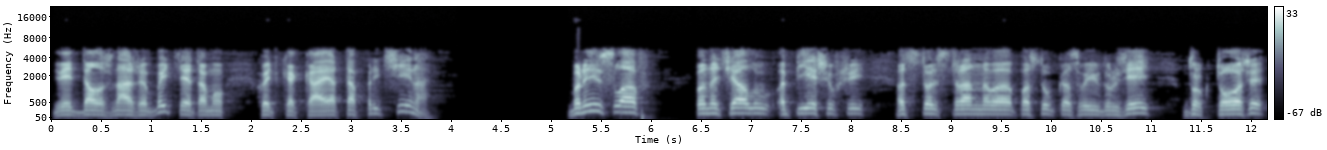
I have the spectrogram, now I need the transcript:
Ведь должна же быть этому хоть какая-то причина. Бронислав, поначалу опешивший от столь странного поступка своих друзей, вдруг тоже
